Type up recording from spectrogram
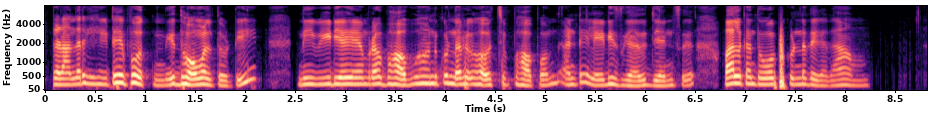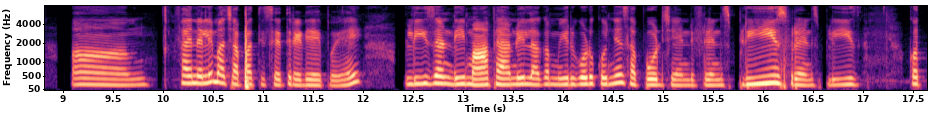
ఇక్కడ అందరికి హీట్ అయిపోతుంది దోమలతోటి. నీ వీడియో ఏమరా బాబు అనుకున్నారు కావచ్చు పాపం. అంటే లేడీస్ కాదు జెంట్స్. వాళ్ళకంత ఓపిక ఉండదు కదా ఫైనల్లీ మా చపాతీస్ అయితే రెడీ అయిపోయాయి. ప్లీజ్ అండి మా ఫ్యామిలీ లాగా మీరు కూడా కొంచెం సపోర్ట్ చేయండి ఫ్రెండ్స్. ప్లీజ్ ఫ్రెండ్స్ ప్లీజ్. కొత్త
